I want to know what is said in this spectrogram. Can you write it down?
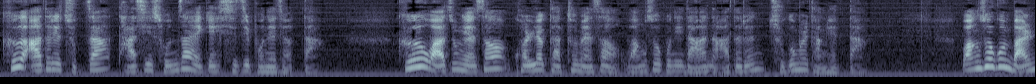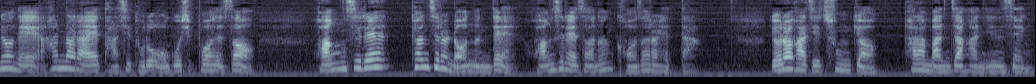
그 아들이 죽자 다시 손자에게 시집 보내졌다. 그 와중에서 권력 다툼에서 왕소군이 낳은 아들은 죽음을 당했다. 왕소군 말년에 한나라에 다시 돌아오고 싶어 해서 황실에 편지를 넣었는데 황실에서는 거절을 했다. 여러 가지 충격, 파란만장한 인생,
